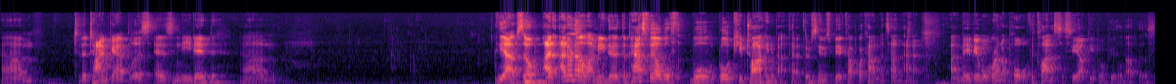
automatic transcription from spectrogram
um, to the time gap list as needed. Um, yeah, so I, I don't know. I mean, the, the pass fail, we'll, we'll, we'll keep talking about that. There seems to be a couple of comments on that. Uh, maybe we'll run a poll of the class to see how people feel about this.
